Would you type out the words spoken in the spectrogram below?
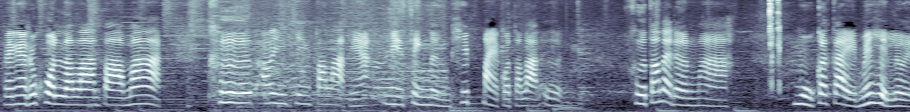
เป็นไงทุกคนละลานตามาก คือเอาจริงๆตลาดเนี้ยมีสิ่งหนึ่งที่แปลกกว่าตลาดอื่น คือตั้งแต่เดินมา หมูกับไก่ไม่เห็นเลย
